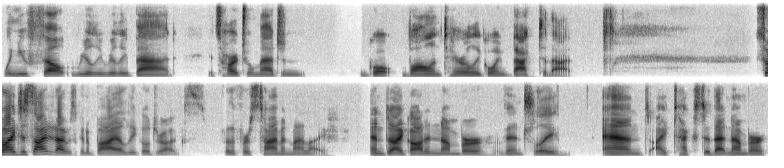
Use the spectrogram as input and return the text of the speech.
when you felt really really bad. It's hard to imagine go voluntarily going back to that. So I decided I was going to buy illegal drugs for the first time in my life. And I got a number eventually, and I texted that number.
